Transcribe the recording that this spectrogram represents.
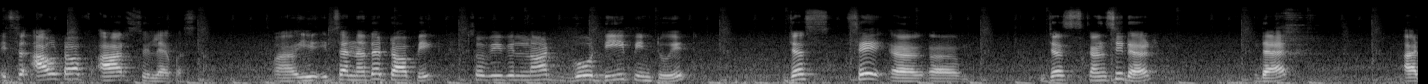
it's out of our syllabus now. Uh, it's another topic, so we will not go deep into it. Just say, uh, uh, just consider that a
